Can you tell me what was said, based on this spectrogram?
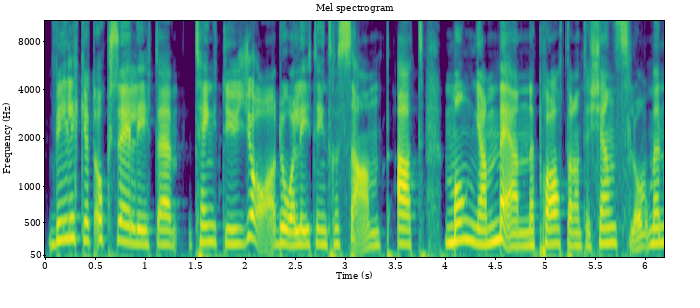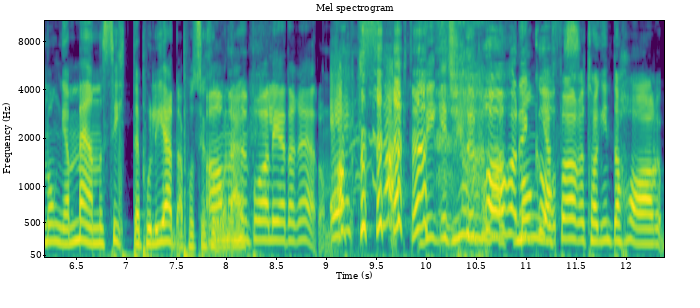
Vilket också är lite, tänkte ju jag då, lite intressant att många män pratar inte känslor, men många män sitter på ledarpositioner. ja men hur bra ledare är de? Exakt, vilket gör Hur bra har det många gått? företag inte har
